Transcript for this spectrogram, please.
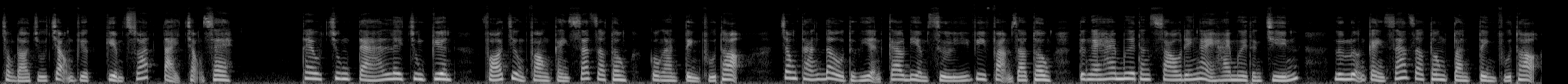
trong đó chú trọng việc kiểm soát tải trọng xe. Theo Trung tá Lê Trung Kiên, Phó trưởng phòng Cảnh sát Giao thông Công an tỉnh Phú Thọ, trong tháng đầu thực hiện cao điểm xử lý vi phạm giao thông từ ngày 20 tháng 6 đến ngày 20 tháng 9, lực lượng cảnh sát giao thông toàn tỉnh Phú Thọ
